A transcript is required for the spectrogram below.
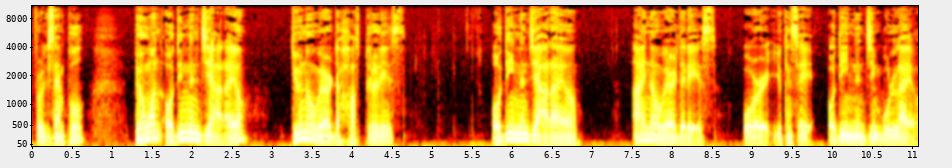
For example, 병원 어디 있는지 알아요? Do you know where the hospital is? 어디 있는지 알아요. I know where that is. Or you can say 어디 있는지 몰라요.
